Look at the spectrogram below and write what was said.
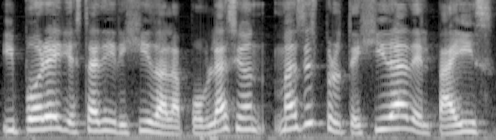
y por ello está dirigido a la población más desprotegida del país.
